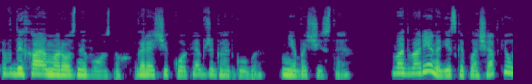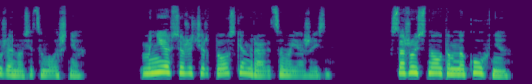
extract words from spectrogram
Вдыхаю морозный воздух, горячий кофе обжигает губы, небо чистое. Во дворе на детской площадке уже носится малышня. Мне все же чертовски нравится моя жизнь. Сажусь с ноутом на кухне,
